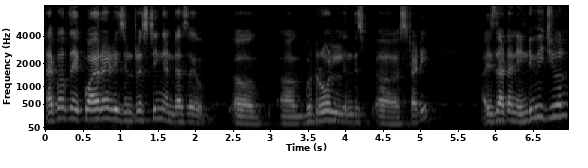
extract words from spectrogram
Type of the acquirer is interesting and has a, a, a good role in this uh, study is that an individual,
